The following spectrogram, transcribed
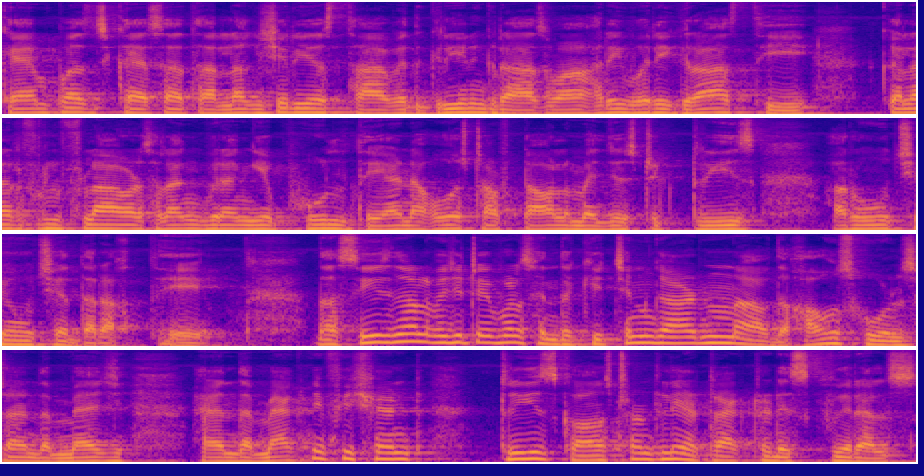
कैंपस कैसा था? लग्जरियस था विद ग्रीन ग्रास वहाँ हरी भरी ग्रास थी। कलरफुल फ्लावर्स रंग बिरंगे फूल थे and host of tall majestic trees और ऊँचे ऊँचे दरख्त थे। The seasonal vegetables in the kitchen garden of the house holds and the maze and the magnificent trees constantly attracted squirrels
